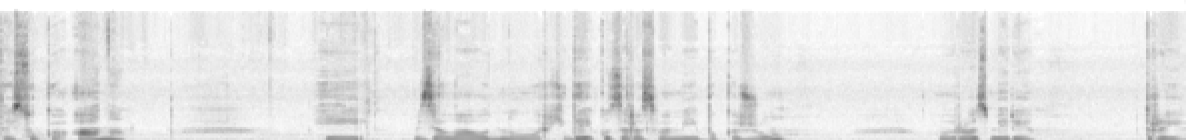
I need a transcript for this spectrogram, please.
Тайсука Ана і взяла одну орхідейку, зараз вам її покажу в розмірі 3.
